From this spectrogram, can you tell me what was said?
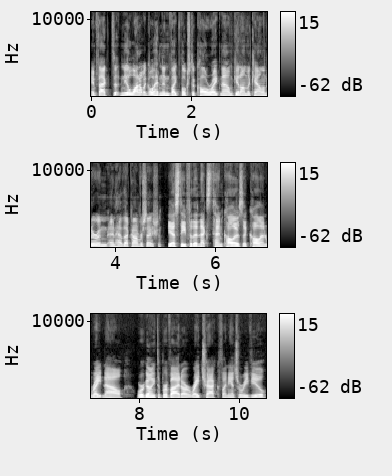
in fact, uh, Neil, why don't we go ahead and invite folks to call right now, get on the calendar and, and have that conversation? Yes, Steve, for the next 10 callers that call in right now, we're going to provide our right track financial review,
